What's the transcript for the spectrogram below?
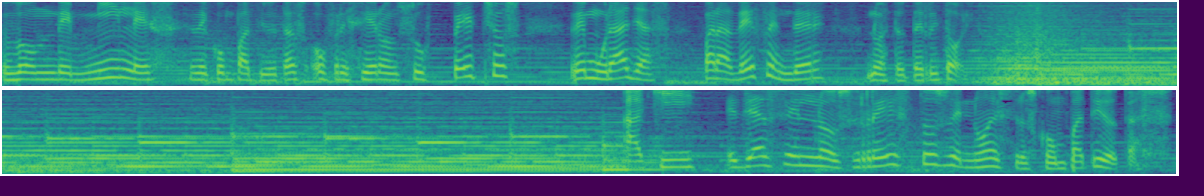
donde miles de compatriotas ofrecieron sus pechos de murallas para defender nuestro territorio. Aquí yacen los restos de nuestros compatriotas,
